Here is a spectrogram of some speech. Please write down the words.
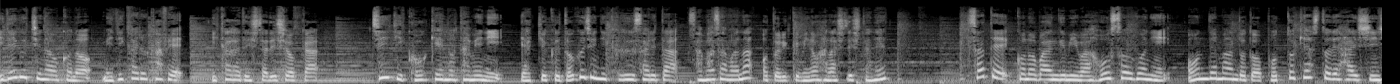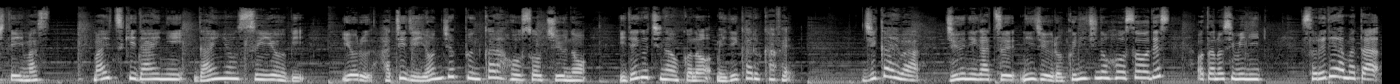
井出口直子のメディカルカフェいかがでしたでしょうか？地域貢献のために薬局独自に工夫されたさまざまなお取り組みの話でしたね。さてこの番組は放送後にオンデマンドとポッドキャストで配信しています。毎月第2第4水曜日夜8時40分から放送中の井出口直子のメディカルカフェ。次回は12月26日の放送です。お楽しみに。それではまた。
